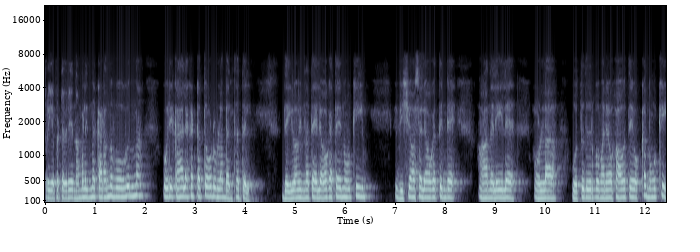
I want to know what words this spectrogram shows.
പ്രിയപ്പെട്ടവരെ നമ്മൾ ഇന്ന് കടന്നു പോകുന്ന ഒരു കാലഘട്ടത്തോടുള്ള ബന്ധത്തിൽ ദൈവം ഇന്നത്തെ ലോകത്തെ നോക്കിയും വിശ്വാസ ലോകത്തിന്റെ ആ നിലയിൽ ഉള്ള ഒത്തുതീർപ്പ് മനോഭാവത്തെ ഒക്കെ നോക്കി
